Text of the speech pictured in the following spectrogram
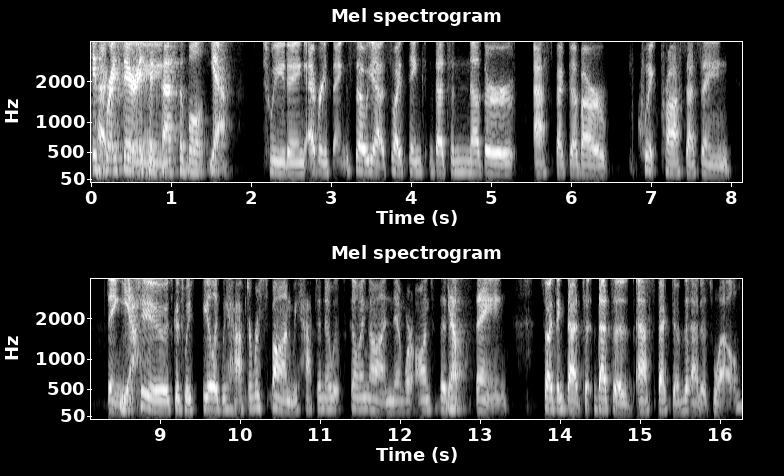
it's texting, right there it's accessible yeah. tweeting everything. So yeah so i think that's another aspect of our quick processing things yeah. too is because we feel like we have to respond we have to know what's going on and we're on to the yep. next thing. So i think that's that's an aspect of that as well.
